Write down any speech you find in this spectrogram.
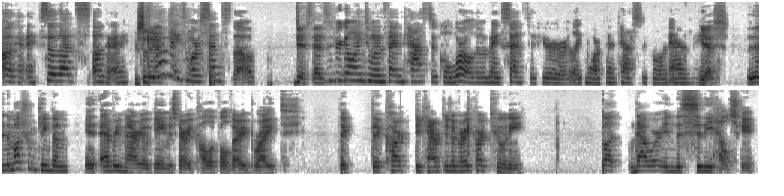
Okay, so that's okay. so That makes more sense though. yes, that's if you're going to a fantastical world, it would make sense if you're like more fantastical and animated. Yes. Then the Mushroom Kingdom in every Mario game is very colorful, very bright. The the car the characters are very cartoony. But now we're in the city hellscape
